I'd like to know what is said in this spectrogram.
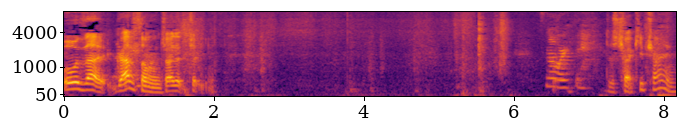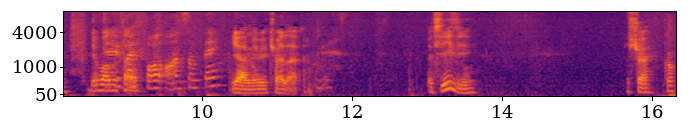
what, was that? Grab someone. Try to. Try, It's not working. just try. Keep trying. You have all the time. if I fall on something? Yeah, maybe try that. Okay. It's easy. Just try. Go.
